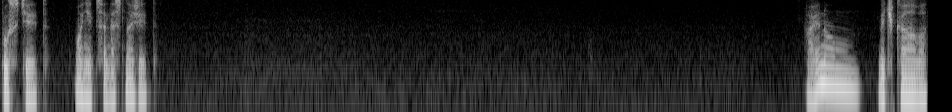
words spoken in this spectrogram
pustit, o nic se nesnažit. A jenom vyčkávat.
